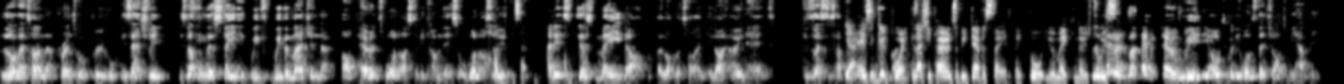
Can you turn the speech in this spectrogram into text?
a lot of the time that parental approval is actually, it's nothing that's stated. We've, we've imagined that our parents want us to become this or want us 100%, to do this. And it's 100%. just made up a lot of the time in our own head. Because that's just happening. Yeah, it's a good point. Because actually, parents would be devastated if they thought you were making those choices. Parent, every parent really ultimately wants their child to be happy,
